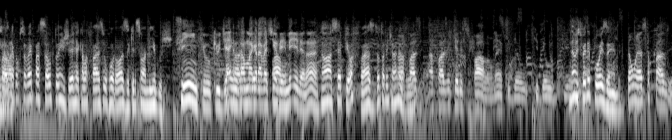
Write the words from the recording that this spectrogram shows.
Só- daqui a pouco só vai passar o Tom e Jerry, aquela fase horrorosa que eles são amigos. Sim, que o, que o Jerry usava uma gravatinha falam. vermelha, né? Nossa, é a pior fase, totalmente nada a a fase, a fase em que eles falam, né? Que deu. Que deu Não, isso foi lá. depois ainda. Então essa fase.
